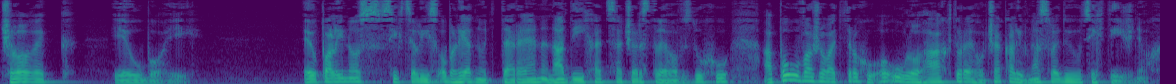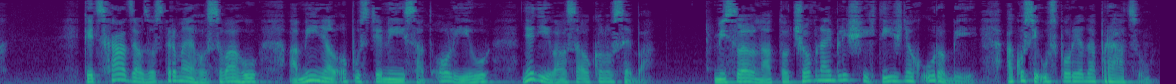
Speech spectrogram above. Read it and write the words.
Človek je úbohý. Eupalinos si chcel ísť obhliadnúť terén, nadýchať sa čerstvého vzduchu a pouvažovať trochu o úlohách, ktoré ho čakali v nasledujúcich týždňoch. Keď schádzal zo strmého svahu a míňal opustený sad olív, nedíval sa okolo seba. Myslel na to, čo v najbližších týždňoch urobí, ako si usporiada prácu –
